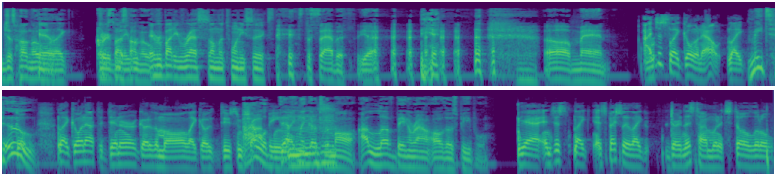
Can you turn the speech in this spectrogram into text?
just hung over. yeah, like Christmas everybody, hungover. everybody rests on the 26th. it's the Sabbath. Yeah. yeah. oh man. I just like going out, like Me too. like going out to dinner, go to the mall, like go do some I will shopping. definitely like, go to the mm-hmm. mall. I love being around all those people. yeah, and just like especially like during this time when it's still a little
